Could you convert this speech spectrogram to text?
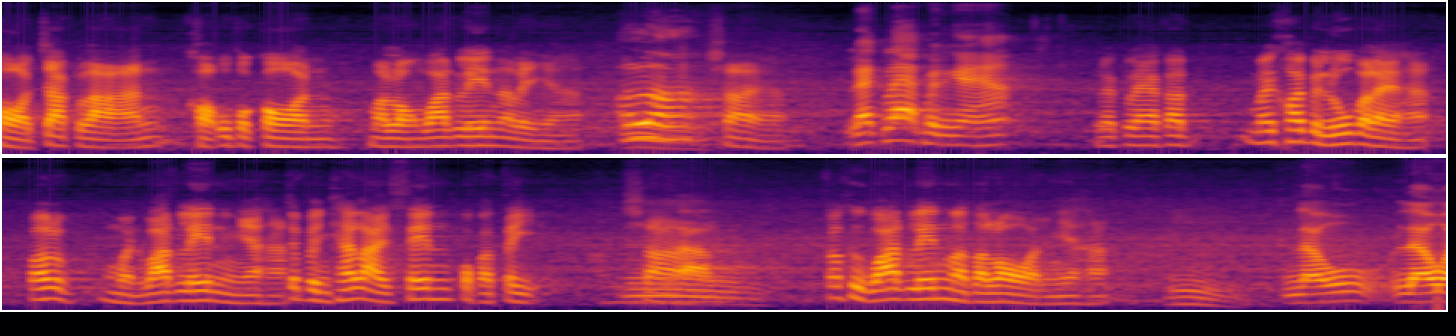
ขอจากร้านขออุปกรณ์มาลองวาดเล่นอะไรอย่างเงี้ยฮะอ๋อเหรอ ใช่ครับแรก ๆ เป็นไงฮะ แรก ๆ ก็ไม่ค่อยเป็นรูปอะไรฮะก็เหมือนวาดเล่นอย่างเงี้ยฮะจะเป็นแค่ลายเส้นปกติใช่ครับ ก็คือวาดเล่นมาตลอดอย่างเงี้ยฮะ แล้วแล้ว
